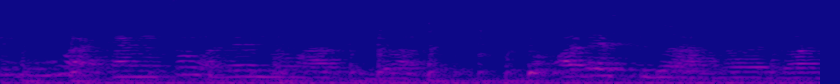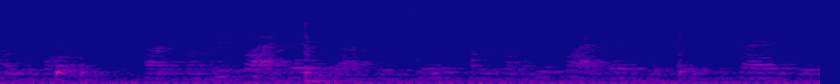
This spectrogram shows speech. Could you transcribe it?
people who are coming, some of them know how to drum. Have never drummed before. But some people are there to appreciate you, some people are there to criticize you,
